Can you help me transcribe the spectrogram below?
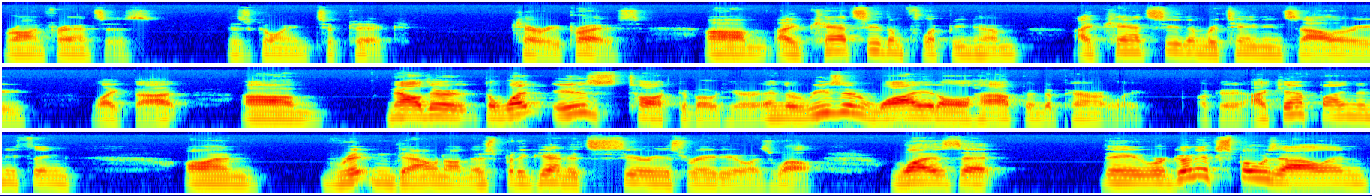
Ron Francis is going to pick Carey Price. Um, I can't see them flipping him. I can't see them retaining salary like that. Um, now, there, the what is talked about here, and the reason why it all happened, apparently. Okay, I can't find anything on written down on this, but again, it's Sirius Radio as well was that they were going to expose Allen.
